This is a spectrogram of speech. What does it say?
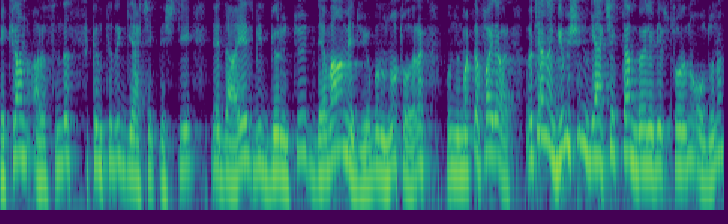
ekran arasında sıkıntılı gerçekleştiğine dair bir görüntü devam ediyor. Bunu not olarak bulundurmakta fayda var. Öte yandan gümüşün gerçekten böyle bir sorunu olduğunu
